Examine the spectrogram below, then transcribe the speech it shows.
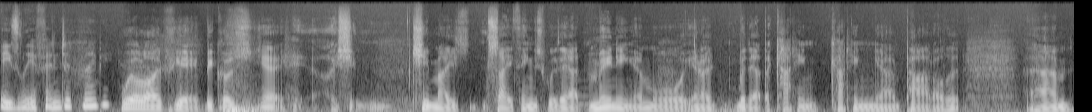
easily offended, maybe? Well, I, yeah, because yeah, she, she may say things without meaning them, or you know, without the cutting cutting uh, part of it. Um,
